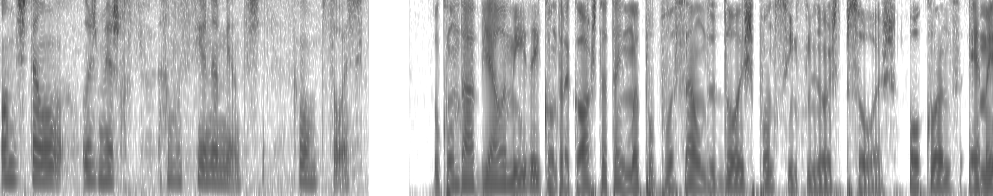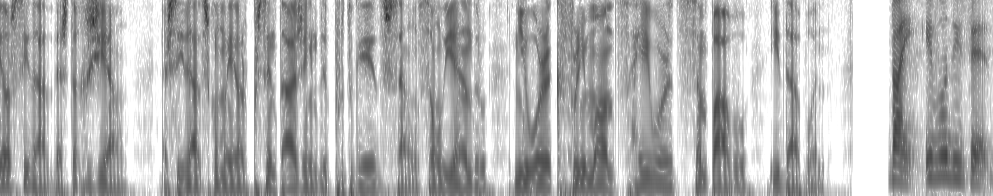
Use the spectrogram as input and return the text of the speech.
onde estão os meus relacionamentos com pessoas. O condado de Alameda e Contra Costa tem uma população de 2,5 milhões de pessoas. Oakland é a maior cidade desta região. As cidades com maior percentagem de portugueses são São Leandro, Newark, Fremont, Hayward, São Paulo e Dublin. Bem, eu vou dizer,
